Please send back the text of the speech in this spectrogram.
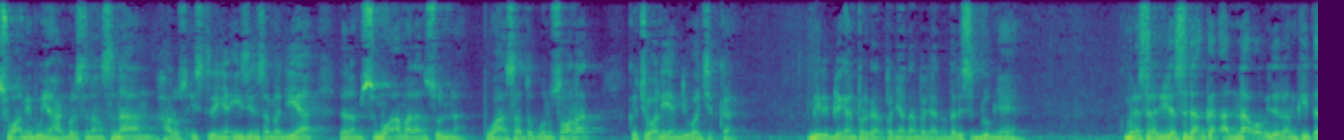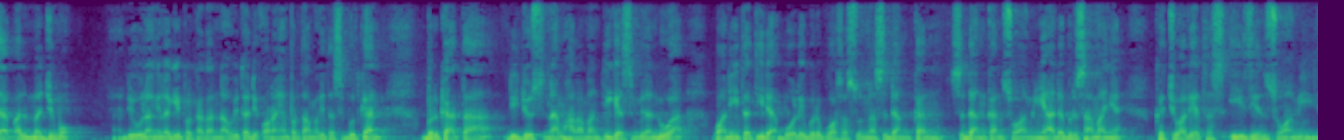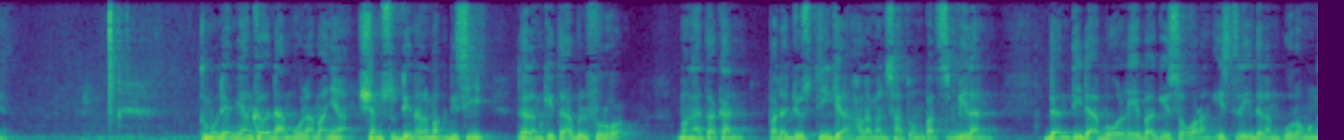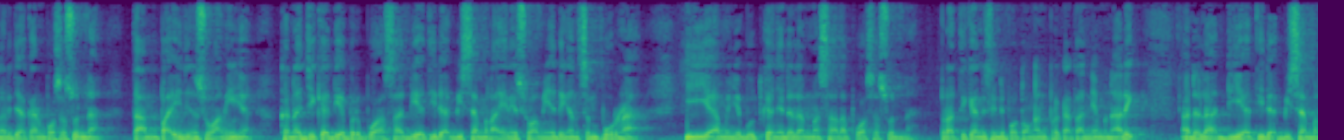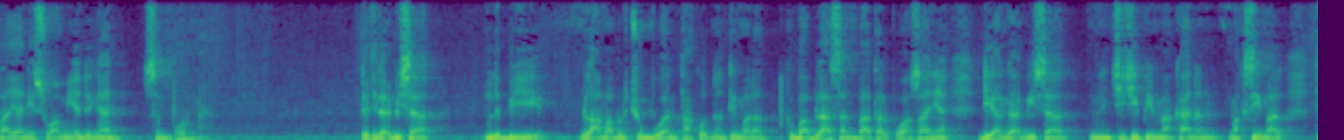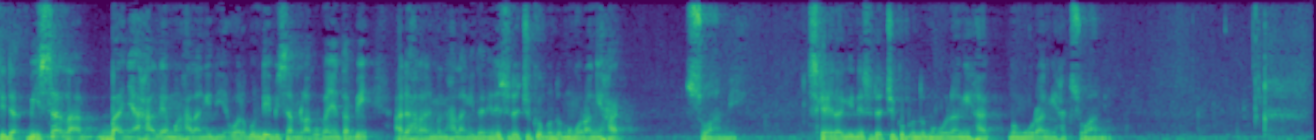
suami punya hak bersenang-senang harus istrinya izin sama dia dalam semua amalan sunnah puasa ataupun sholat kecuali yang diwajibkan. Mirip dengan pernyataan-pernyataan tadi sebelumnya ya. Kemudian selanjutnya sedangkan An-Nawawi dalam kitab Al-Majmu' Diulangi lagi perkataan Nawawi tadi orang yang pertama kita sebutkan. Berkata di juz 6 halaman 392. Wanita tidak boleh berpuasa sunnah sedangkan sedangkan suaminya ada bersamanya. Kecuali atas izin suaminya. Kemudian yang keenam ulamanya Syamsuddin al-Maqdisi dalam kitab al-Furu' mengatakan pada juz 3 halaman 149 dan tidak boleh bagi seorang istri dalam kurung mengerjakan puasa sunnah tanpa izin suaminya. Karena jika dia berpuasa, dia tidak bisa melayani suaminya dengan sempurna. Ia menyebutkannya dalam masalah puasa sunnah. Perhatikan di sini potongan perkataan yang menarik adalah dia tidak bisa melayani suaminya dengan sempurna. Dia tidak bisa lebih lama bercumbuan takut nanti malah kebablasan batal puasanya. Dia nggak bisa mencicipi makanan maksimal. Tidak bisa lah banyak hal yang menghalangi dia. Walaupun dia bisa melakukannya tapi ada hal yang menghalangi. Dan ini sudah cukup untuk mengurangi hak suami. Sekali lagi ini sudah cukup untuk mengurangi hak mengurangi hak suami.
